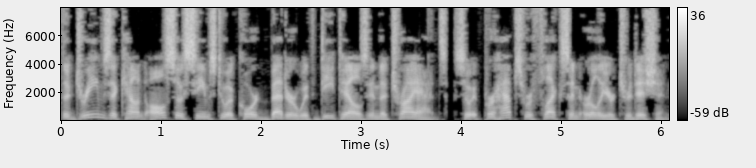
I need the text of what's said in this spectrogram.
The dream's account also seems to accord better with details in the triads, so it perhaps reflects an earlier tradition.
